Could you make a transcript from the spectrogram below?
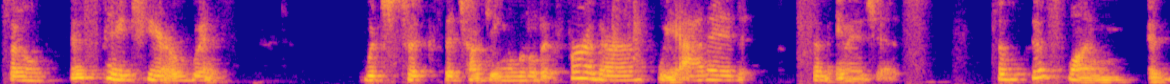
So this page here with which took the chunking a little bit further, we added some images. So this one, it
